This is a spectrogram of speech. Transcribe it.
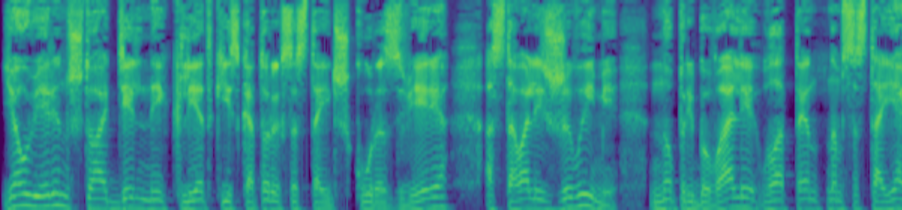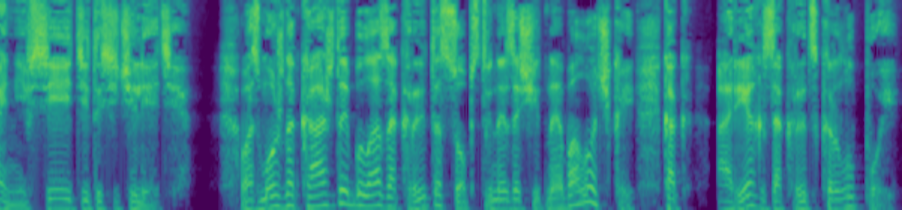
Я уверен, что отдельные клетки, из которых состоит шкура зверя, оставались живыми, но пребывали в латентном состоянии все эти тысячелетия. Возможно, каждая была закрыта собственной защитной оболочкой, как орех закрыт скорлупой.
